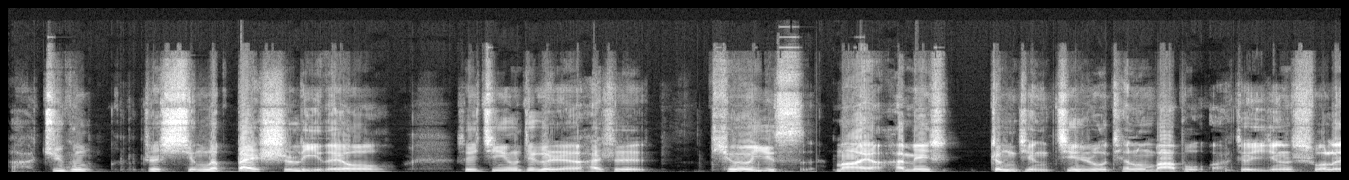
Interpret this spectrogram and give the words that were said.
啊鞠躬，这行了拜师礼的哟。所以金庸这个人还是挺有意思。妈呀，还没正经进入《天龙八部》啊，就已经说了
